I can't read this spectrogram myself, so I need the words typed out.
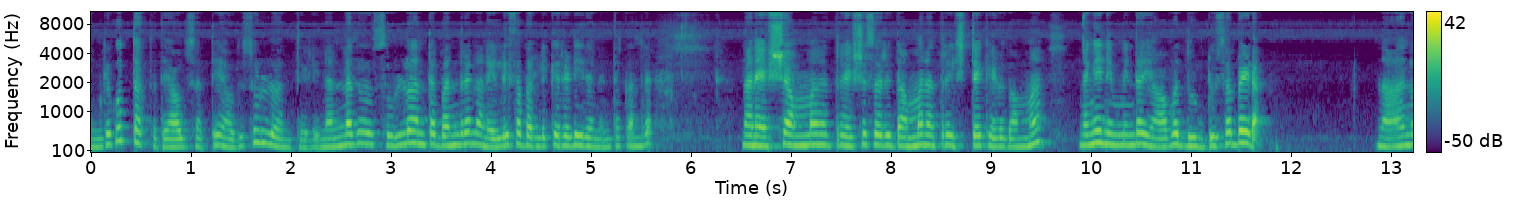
ನಿಮಗೆ ಗೊತ್ತಾಗ್ತದೆ. ಯಾವುದು ಸತ್ಯ, ಯಾವುದು ಸುಳ್ಳು ಅಂತೇಳಿ. ನನ್ನದು ಸುಳ್ಳು ಅಂತ ಬಂದರೆ ನಾನು ಎಲ್ಲಿ ಸಹ ಬರಲಿಕ್ಕೆ ರೆಡಿ ಇದ್ದೇನೆ ಅಂತಕಂದ್ರೆ ನಾನು ಯಶ ಅಮ್ಮನ ಹತ್ರ, ಯಶ ಸರ್ ಇದ್ದ ಅಮ್ಮನ ಹತ್ರ ಇಷ್ಟೇ ಕೇಳೋದು ಅಮ್ಮ ನನಗೆ ನಿಮ್ಮಿಂದ ಯಾವ ದುಡ್ಡು ಸಹ ಬೇಡ. ನಾನು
